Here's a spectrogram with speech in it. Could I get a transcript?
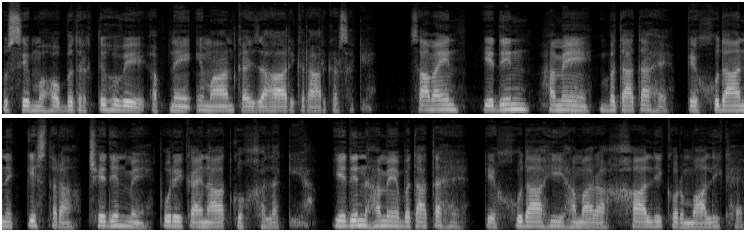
اس سے محبت رکھتے ہوئے اپنے ایمان کا اظہار اقرار کر سکیں۔ سامعین، یہ دن ہمیں بتاتا ہے کہ خدا نے کس طرح چھ دن میں پوری کائنات کو خلق کیا۔ یہ دن ہمیں بتاتا ہے کہ خدا ہی ہمارا خالق اور مالک ہے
